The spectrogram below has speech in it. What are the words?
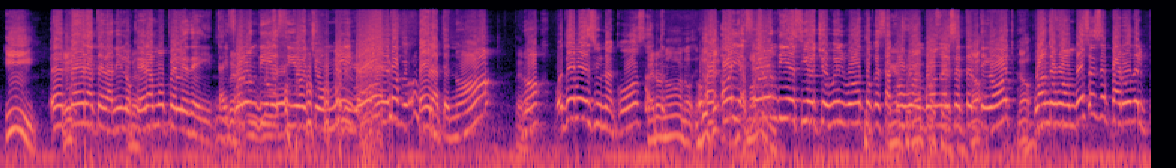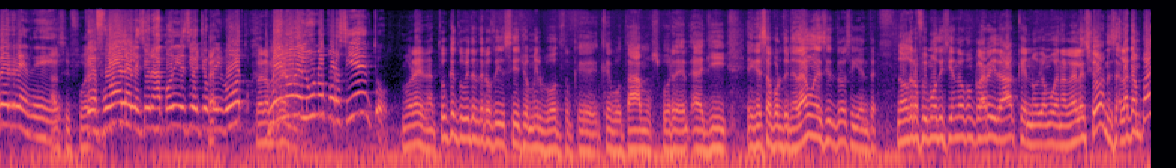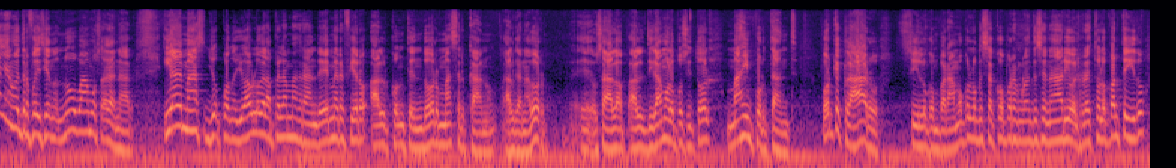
Y. Espérate, Danilo, que éramos PLDistas y fueron 18 mil votos. Espérate, ¿no? No, pues debe decir una cosa. Pero no, no. oye, fueron 18 mil votos que sacó Juan Bo en el 78. Cuando Juan Bo se separó del PRD, que fue a la elección, sacó 18 mil votos. menos del 1%. Morena, tú que tuviste entre los 18 mil votos que, votamos por allí en esa oportunidad, vamos a decirte lo siguiente. Nosotros fuimos diciendo con claridad que no íbamos a ganar las elecciones. La campaña nuestra fue diciendo no vamos a ganar. Y además, yo cuando yo hablo de la pela más grande, me refiero al contendor más cercano al ganador, eh, o sea, al, digamos, al opositor más importante. Porque claro, si lo comparamos con lo que sacó, por ejemplo, en este escenario, el resto de los partidos,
